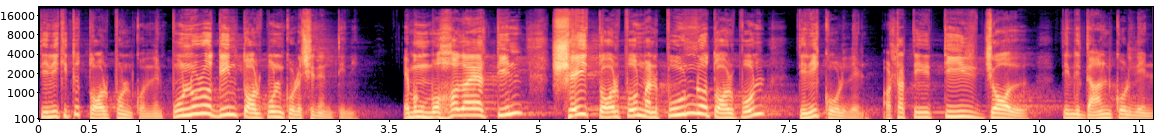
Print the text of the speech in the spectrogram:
তিনি কিন্তু তর্পণ করলেন। পনেরো দিন তর্পণ করেছিলেন তিনি। এবং মহালয়ার দিন সেই তর্পণ মানে পূর্ণ তর্পণ তিনি করলেন। অর্থাৎ তিনি তীর, জল তিনি দান করলেন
